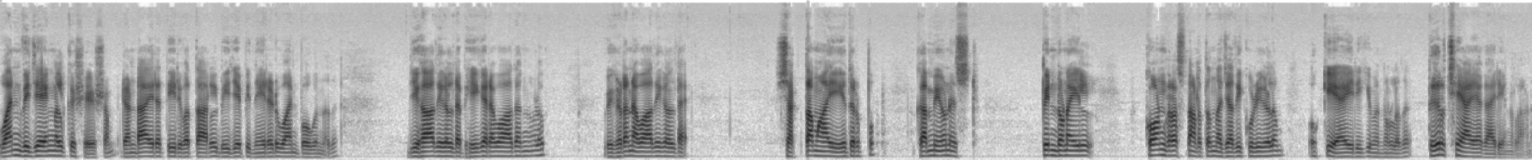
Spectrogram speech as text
വൻ വിജയങ്ങൾക്ക് ശേഷം രണ്ടായിരത്തി ഇരുപത്തി ആറിൽ ബി ജെ പി നേരിടുവാൻ പോകുന്നത് ജിഹാദികളുടെ ഭീകരവാദങ്ങളും വിഘടനവാദികളുടെ ശക്തമായ എതിർപ്പും കമ്മ്യൂണിസ്റ്റ് പിന്തുണയിൽ കോൺഗ്രസ് നടത്തുന്ന ചതിക്കുഴികളും ഒക്കെയായിരിക്കുമെന്നുള്ളത് തീർച്ചയായ കാര്യങ്ങളാണ്.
